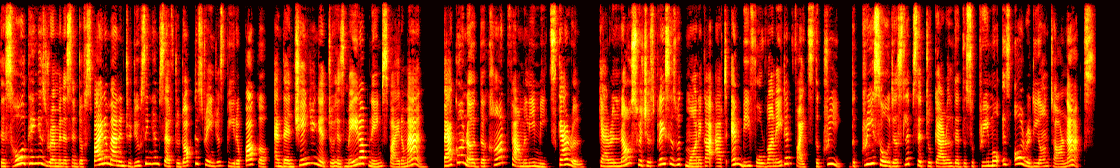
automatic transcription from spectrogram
This whole thing is reminiscent of Spider Man introducing himself to Doctor Strange as Peter Parker and then changing it to his made up name Spider Man. Back on Earth, the Khan family meets Carol. Carol now switches places with Monica at MB418 and fights the Kree. The Kree soldier slips it to Carol that the Supremor is already on Tarnax.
